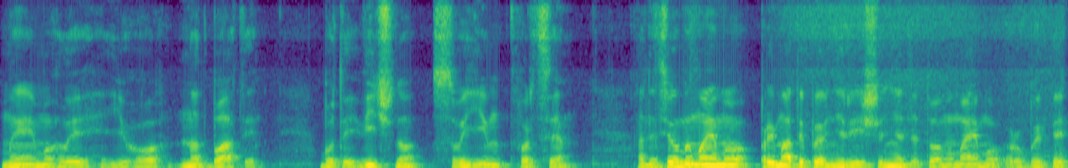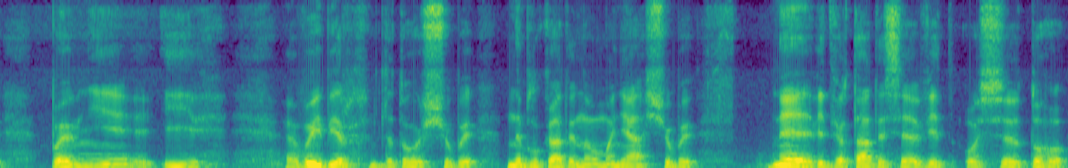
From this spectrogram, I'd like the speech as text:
ми могли його надбати, бути вічно своїм Творцем. А для цього ми маємо приймати певні рішення, для того ми маємо робити певні і вибір для того, щоб не блукати на умання, щоб не відвертатися від ось того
